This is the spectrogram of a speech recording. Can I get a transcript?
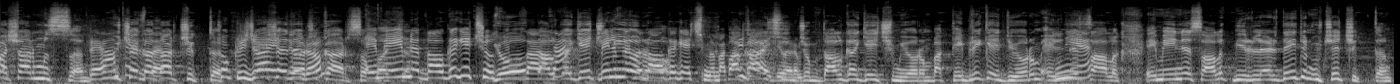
başarmışsın. Reyhan 3'e teyze, kadar çıktın. Çok rica Beşe de ediyorum. çıkarsın Emeğimle bacım. dalga geçiyorsun Yok zaten. dalga geçmiyorum. Benimle de dalga geçme. Bak, rica ediyorum. Aysun'cum, dalga geçmiyorum. Bak tebrik ediyorum. Eline Niye? sağlık. Emeğine sağlık. Birlerdeydin üçe çıktın.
